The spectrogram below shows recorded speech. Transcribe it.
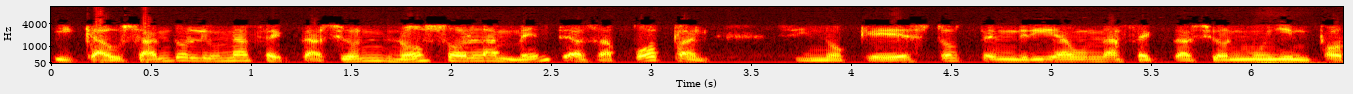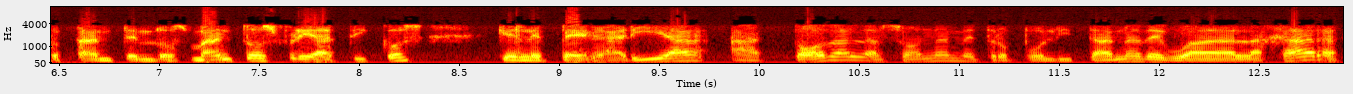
y causándole una afectación no solamente a Zapopan, sino que esto tendría una afectación muy importante en los mantos freáticos que le pegaría a toda la zona metropolitana de Guadalajara.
